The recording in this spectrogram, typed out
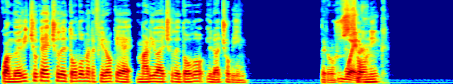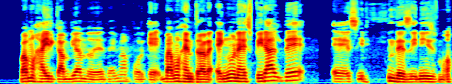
Cuando he dicho que ha hecho de todo, me refiero a que Mario ha hecho de todo y lo ha hecho bien. Pero Bueno. Sonic. Vamos a ir cambiando de tema porque vamos a entrar en una espiral de, eh, de cinismo.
